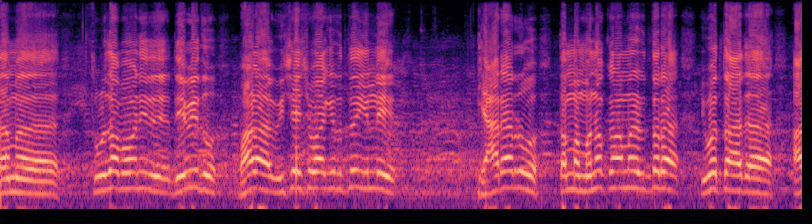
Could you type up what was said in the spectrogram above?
ತಮ್ಮ ತುಳಜಾಭವಾನಿ ದೇವಿದು ಬಹಳ ವಿಶೇಷವಾಗಿರುತ್ತೆ. ಇಲ್ಲಿ ಯಾರ್ಯಾರು ತಮ್ಮ ಮನೋಕಾಮ ಇರ್ತಾರ, ಇವತ್ತು ಅದು ಆ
